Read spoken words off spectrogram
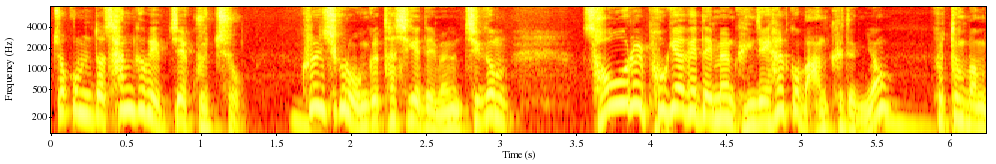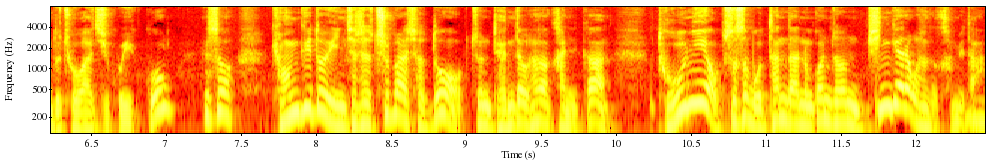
조금 더 상급 입지의 구축 그런 식으로 옮겨 타시게 되면 지금 서울을 포기하게 되면 굉장히 할 거 많거든요. 교통방도 좋아지고 있고. 그래서 경기도 인천에서 출발하셔도 좀 된다고 생각하니까 돈이 없어서 못 한다는 건 저는 핑계라고 생각합니다.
